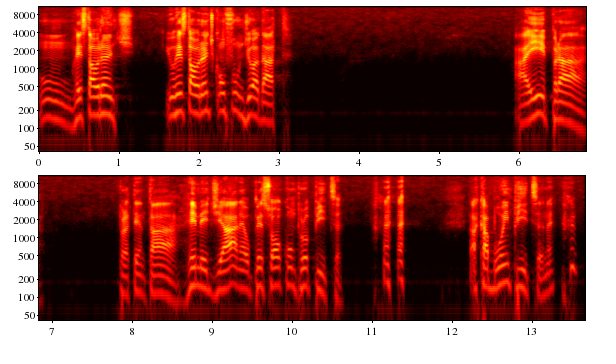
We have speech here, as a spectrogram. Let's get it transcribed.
um restaurante. E o restaurante confundiu a data. Aí, para tentar remediar, né, o pessoal comprou pizza. Acabou em pizza, né?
